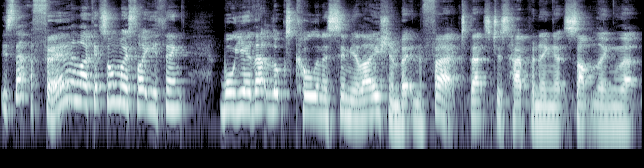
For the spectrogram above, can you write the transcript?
Is that fair? Like, it's almost like you think, well, yeah, that looks cool in a simulation, but in fact, that's just happening at something that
